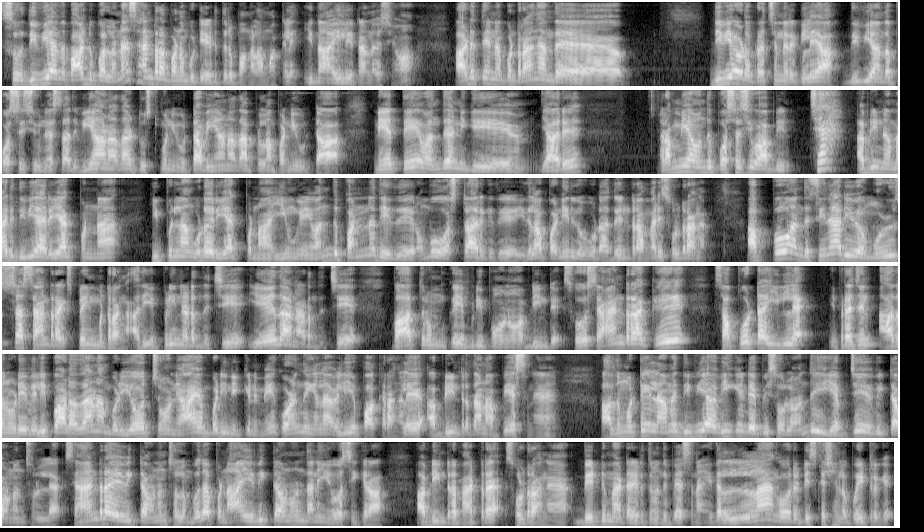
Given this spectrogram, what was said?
ஸோ திவ்யா அந்த பாட்டு பாடலன்னா சாண்ட்ரா பணப்பொட்டி எடுத்திருப்பாங்களா மக்களே? இதுதான் ஹைலைட்டான விஷயம். அடுத்து என்ன பண்ணுறாங்க அந்த திவ்யாவோட பிரச்சனை இருக்கு இல்லையா? திவ்யா அந்த பொசிசிவ்னஸ் அது வியானா தான் ட்விஸ்ட் பண்ணி விட்டா வியானா தான் இப்படிலாம் பண்ணி விட்டா நேத்தே வந்து அன்னைக்கு யாரு? ரம்யா வந்து பொசசிவா அப்படின்னு ச்சே அப்படின்ற மாதிரி திவ்யா ரியாக்ட் பண்ணா இப்படிலாம் கூட ரியாக்ட் பண்ணா இவங்க வந்து பண்ணது இது ரொம்ப ஒஸ்டா இருக்குது இதெல்லாம் பண்ணியிருக்க கூடாதுன்ற மாதிரி சொல்றாங்க. அப்போ அந்த சினாரியோவை முழுசா சாண்ட்ரா எக்ஸ்பிளைன் பண்றாங்க. அது எப்படி நடந்துச்சு ஏதா நடந்துச்சு பாத்ரூமுக்கு எப்படி போகணும் அப்படின்ட்டு. ஸோ சாண்ட்ராக்கு சப்போர்ட்டா இல்லை பிரசன்ட் அதனுடைய வெளிப்பாடை தான் நம்ம யோசிச்சோம் நியாயப்படி நிற்கணுமே குழந்தைங்கள்லாம் வெளியே பார்க்குறாங்களே அப்படின்றதான் நான் பேசினேன். அது மட்டும் இல்லாமல் திவ்யா வீக்கெண்ட் எபிசோடில் வந்து எஃப்ஜே எவிக்ட் ஆகணும்னு சொல்லல. சாண்ட்ரா எவிக்ட் ஆகணும்னு சொல்லும்போது அப்போ நான் எவிக்ட் ஆகணும்னு தானே யோசிக்கிறா அப்படின்ற மேட்டரை சொல்கிறாங்க பெட்டு மேட்டரை எடுத்து வந்து பேசுகிறாங்க இதெல்லாம் அங்கே ஒரு டிஸ்கஷனில் போயிட்டுருக்கு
